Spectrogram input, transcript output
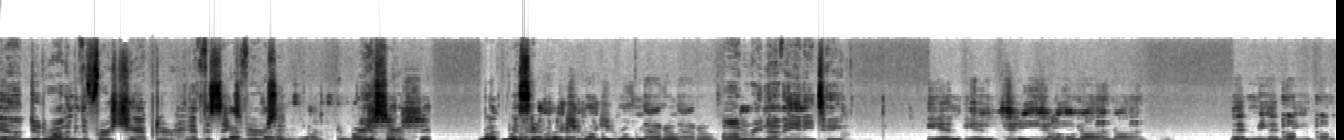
uh, Deuteronomy, the first chapter, at the sixth chapter verse. one, It, verse, Yes, sir. verse six. What what Yes, sir. translation are we reading out of? oh, I'm reading out of the NET. N E T. Hold on. Hold on. Let me. Um, um,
